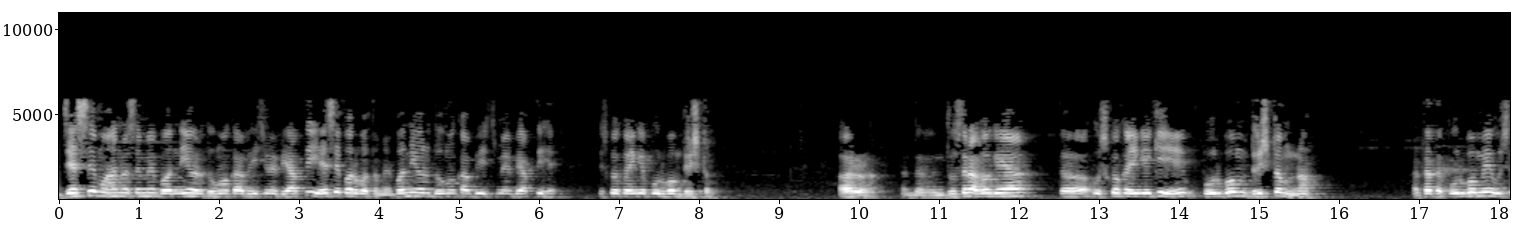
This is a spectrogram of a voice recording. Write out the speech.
जैसे महानस में बनी और धूम का बीच में व्याप्ति, ऐसे पर्वत में बनी और धूम का बीच में व्याप्ति है। इसको कहेंगे पूर्वम दृष्टम। और दूसरा हो गया तो उसको कहेंगे कि पूर्वम दृष्टम न। अर्थात पूर्व में उस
